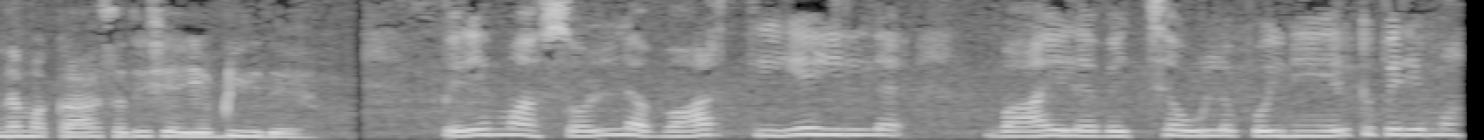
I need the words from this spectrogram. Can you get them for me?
என்னம்மாக்கா சதீஷ் எப்படி இது? பெரியம்மா சொல்ல வார்த்தையே இல்லை. வாயில வச்ச உள்ள போய் நீ இருக்கு பெரியம்மா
